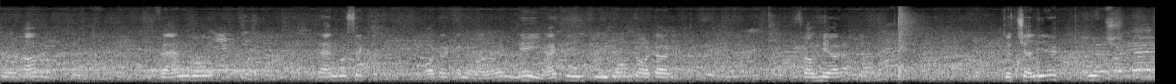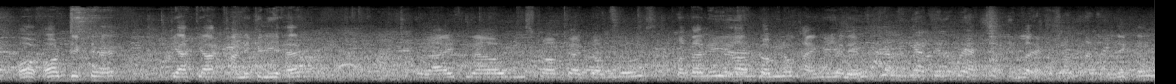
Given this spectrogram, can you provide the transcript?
तो हम बैंगो बैंगो से ऑर्डर करने वाले हैं। नहीं I think we don't order from here तो चलिए कुछ और, और देखते हैं। क्या क्या खाने के लिए है? Right now from that Domino's पता नहीं हम डोमिनो खाएँगे या नहीं। देखता हूँ।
